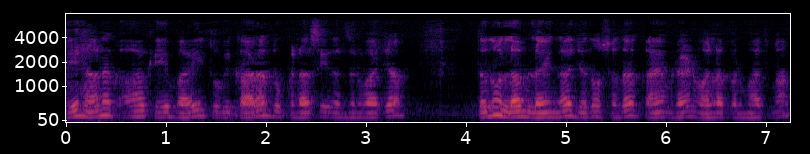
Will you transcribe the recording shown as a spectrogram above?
ਇਹ ਨਾਨਕ, ਆਖੇ ਭਾਈ, ਤੂੰ ਵਿਕਾਰਾਂ ਤੋਂ ਖਲਾਸੀ ਦਾ ਦਰਵਾਜ਼ਾ ਤਦੋਂ ਲੱਭ ਲਏਗਾ ਜਦੋਂ ਸਦਾ ਕਾਇਮ ਰਹਿਣ ਵਾਲਾ ਪਰਮਾਤਮਾ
